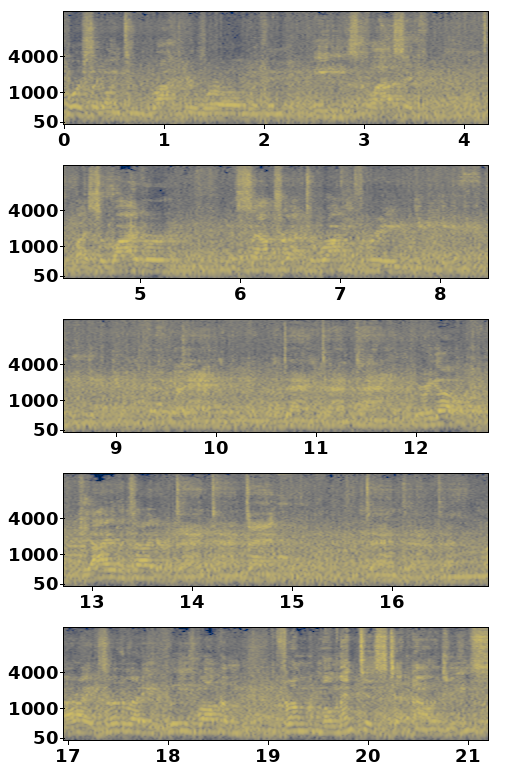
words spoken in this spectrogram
course, they're going to rock your world with an 80s classic by Survivor, a soundtrack to Rocky 3. Dun, dun, dun. Here we go. The Eye of the Tiger. All right, so everybody, please welcome from Momentus Technologies,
